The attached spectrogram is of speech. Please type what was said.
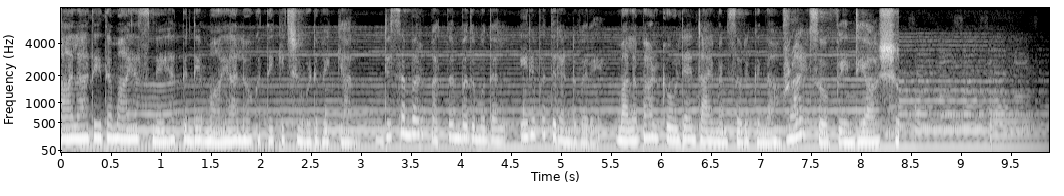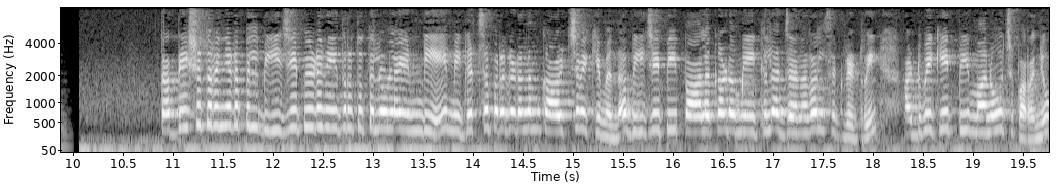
കാലാതീതമായ സ്നേഹത്തിന്റെ മായാലോകത്തേക്ക് ചുവടുവെക്കാൻ ഡിസംബർ പത്തൊൻപത് മുതൽ ഇരുപത്തിരണ്ട് വരെ മലബാർ ഗോൾഡ് ആൻഡ് ഡയമണ്ട്സ് ഒരുക്കുന്ന ബ്രൈറ്റ്സ് ഓഫ് ഇന്ത്യ ഷോ തദ്ദേശ തെരഞ്ഞെടുപ്പിൽ ബി ജെ പിയുടെ നേതൃത്വത്തിലുള്ള എൻ ഡി എ മികച്ച പ്രകടനം കാഴ്ചവെക്കുമെന്ന് ബി ജെ പി പാലക്കാട് മേഖലാ general secretary advocate P Manoj പറഞ്ഞു.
